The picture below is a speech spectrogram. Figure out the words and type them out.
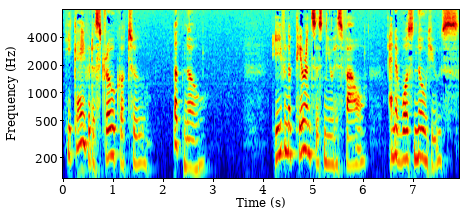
He gave it a stroke or two, but no. Even appearances knew his vow, and it was no use.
